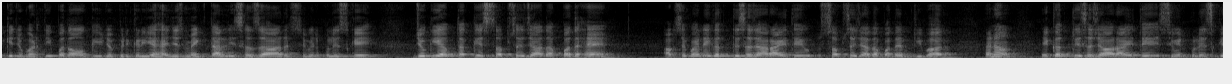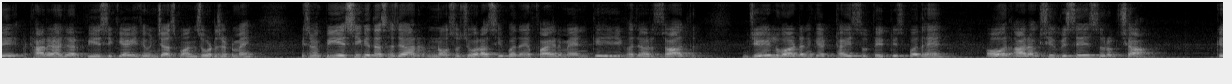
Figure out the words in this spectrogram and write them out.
की जो भर्ती पदों की जो प्रक्रिया है, जिसमें इकतालीस हज़ार सिविल पुलिस के, जो कि अब तक के सबसे ज़्यादा पद हैं। अब से पहले इकतीस हज़ार आए थे, सबसे ज़्यादा पद है अब की बार, है ना? इकतीस हज़ार आए थे सिविल पुलिस के, अठारह हज़ार पी की आई थी, उनचास पाँच सौ अड़सठ में। इसमें पीएससी के दस हज़ार नौ सौ चौरासी पद हैं, फायरमैन के एक हज़ार सात, जेल वार्डन के अट्ठाईस सौ तैंतीस पद हैं और आरक्षी विशेष सुरक्षा के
